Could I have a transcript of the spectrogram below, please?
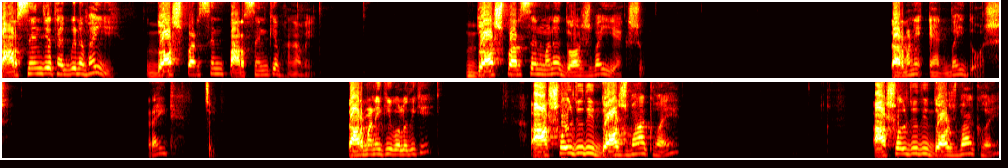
পার্সেন্ট যে থাকবে না ভাই? দশ পার্সেন্ট পার্সেন্টকে ভাঙাবে। দশ পার্সেন্ট মানে দশ বাই একশো। তার মানে এক বাই দশ। রাইট চলো। তার মানে কি বলো দেখি? আসল যদি দশ ভাগ হয়, আসল যদি দশ ভাগ হয়,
